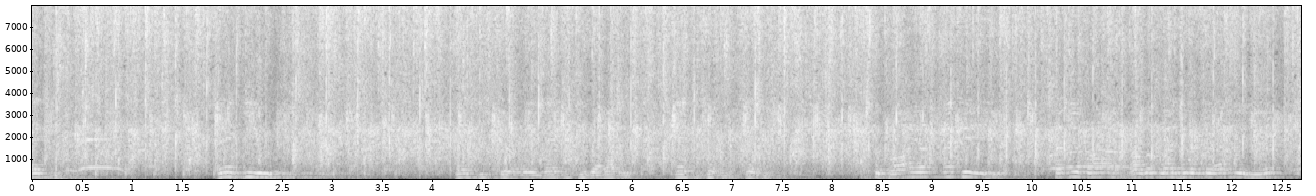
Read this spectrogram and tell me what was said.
Thank you. Thank you. Thank you, Sterling. Thank you to the others. Thank you so much. Thank you. Mr. Brian Mackey. You, Brian. What a pleasure to have you here.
